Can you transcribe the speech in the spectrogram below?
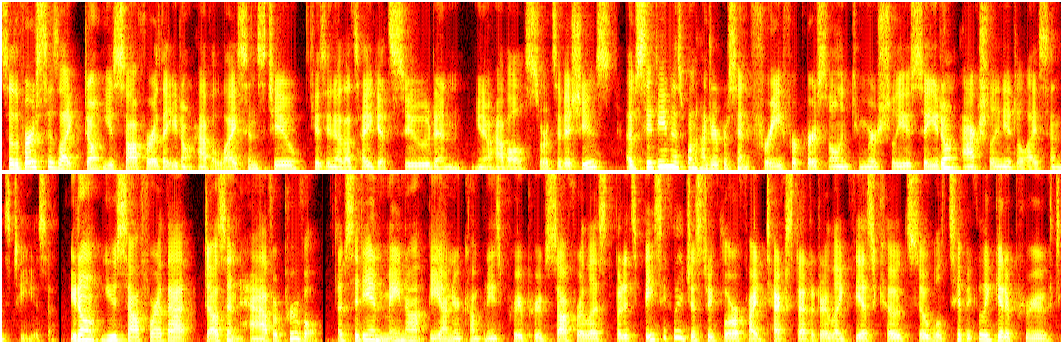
So the first is like don't use software that you don't have a license to because you know that's how you get sued and you know have all sorts of issues. Obsidian is 100% free for personal and commercial use, so you don't actually need a license to use it. You don't use software that doesn't have approval. Obsidian may not be on your company's pre-approved software list, but it's basically just a glorified text editor like VS Code, so will typically get approved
